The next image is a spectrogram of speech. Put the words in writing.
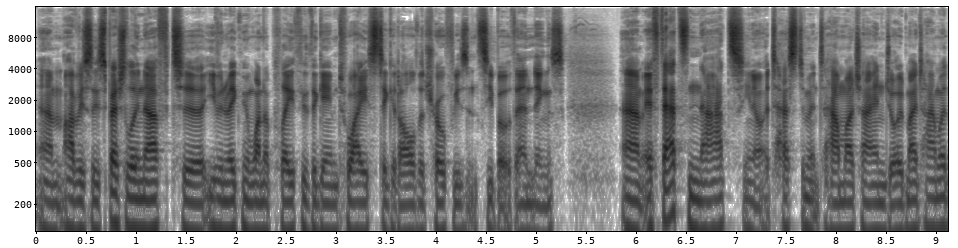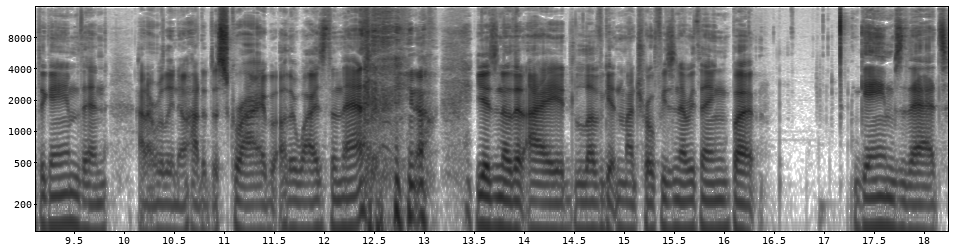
um, obviously special enough to even make me want to play through the game twice to get all the trophies and see both endings um, if that's not, you know, a testament to how much I enjoyed my time with the game, then I don't really know how to describe otherwise than that. you know, you guys know that I love getting my trophies and everything, but games that,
